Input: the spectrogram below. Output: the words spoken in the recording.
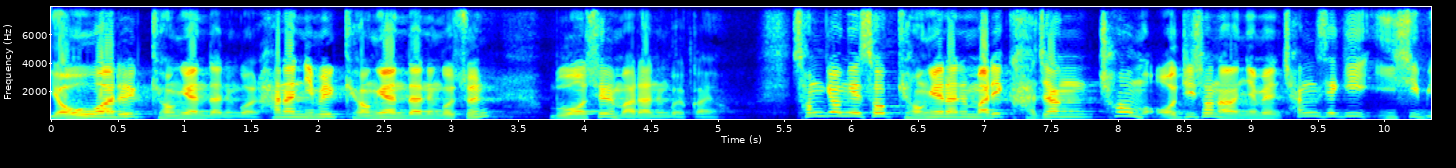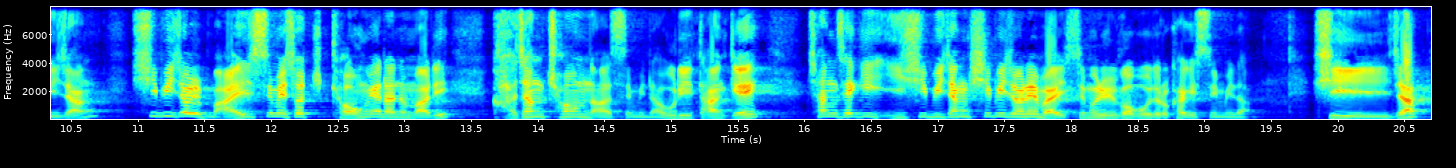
여호와를 경외한다는 것, 하나님을 경외한다는 것은 무엇을 말하는 걸까요? 성경에서 경외라는 말이 가장 처음 어디서 나왔냐면 창세기 22장 12절 말씀에서 경외라는 말이 가장 처음 나왔습니다. 우리 다 함께 창세기 22장 12절의 말씀을 읽어보도록 하겠습니다. 시작.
